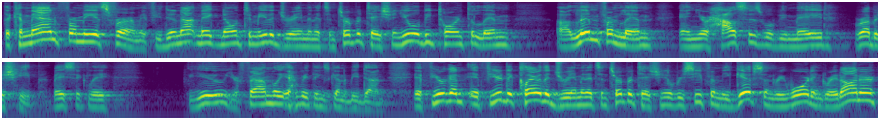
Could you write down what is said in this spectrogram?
The command for me is firm. If you do not make known to me the dream and its interpretation, you will be torn to limb, uh, limb from limb, and your houses will be made rubbish heap. Basically, you, your family, everything's going to be done. If you're going, if you declare the dream and its interpretation, you'll receive from me gifts and reward and great honor.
